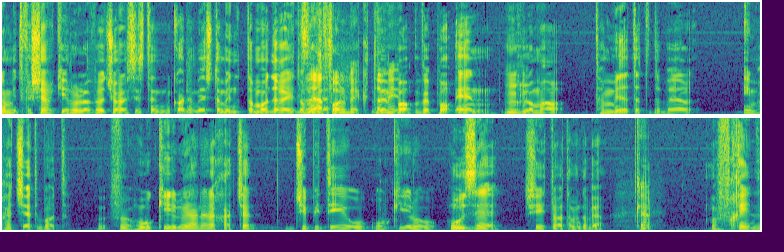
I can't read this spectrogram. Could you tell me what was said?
גם מתקשר כאילו ל-virtual assistant מקודם, יש תמיד את המודרייטור זה הזה. הפולבק, תמיד. ופה, ופה אין, מהמם. כלומר, תמיד אתה תדבר עם הצ'טבוט, והוא כאילו יענה לך, צ'אט GPT הוא, הוא כאילו, הוא זה שאיתו אתה מדבר. כן. מפחיד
